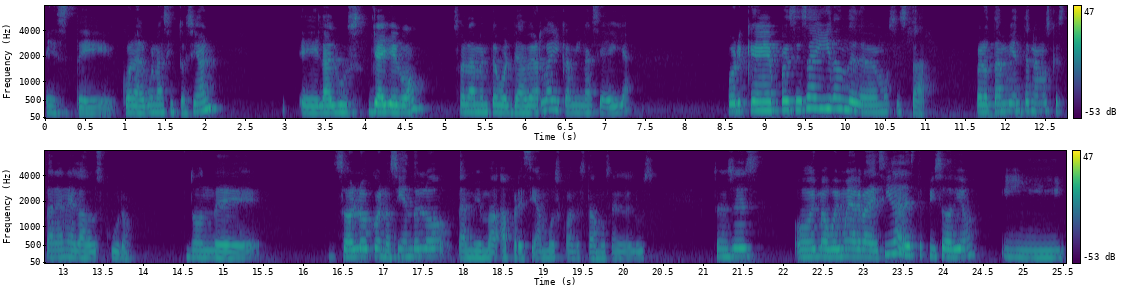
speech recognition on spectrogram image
este, con alguna situación. Eh, la luz ya llegó, solamente voltea a verla y camina hacia ella, porque pues es ahí donde debemos estar, pero también tenemos que estar en el lado oscuro, donde solo conociéndolo también apreciamos cuando estamos en la luz. Entonces, hoy me voy muy agradecida de este episodio y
